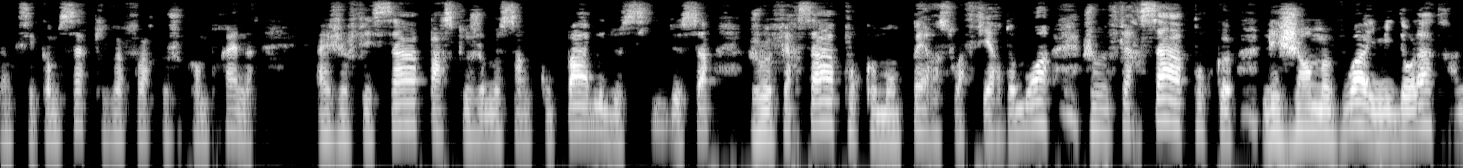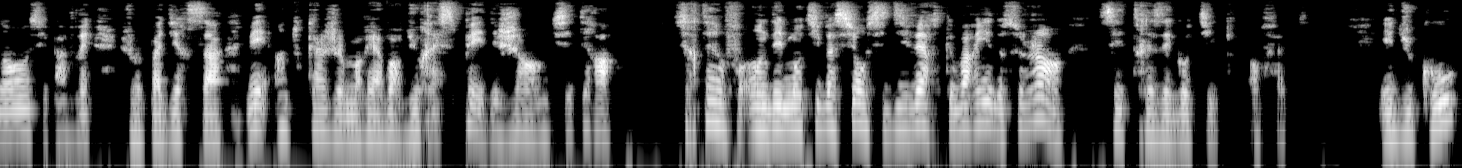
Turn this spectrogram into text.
donc c'est comme ça qu'il va falloir que je comprenne. Ah, je fais ça parce que je me sens coupable de ci, de ça. Je veux faire ça pour que mon père soit fier de moi. Je veux faire ça pour que les gens me voient et m'idolâtrent. Ah non, c'est pas vrai. Je veux pas dire ça. Mais en tout cas, j'aimerais avoir du respect des gens, etc. Certains ont des motivations aussi diverses que variées de ce genre. C'est très égotique, en fait. Et du coup,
